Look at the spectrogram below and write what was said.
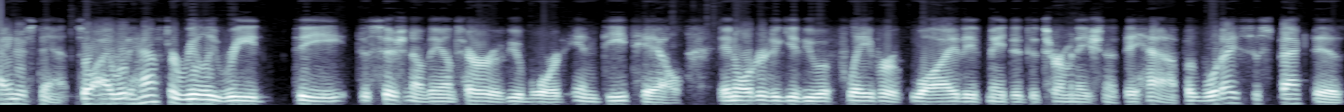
I understand. So I would have to really read the decision of the Ontario Review Board in detail in order to give you a flavor of why they've made the determination that they have. But what I suspect is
